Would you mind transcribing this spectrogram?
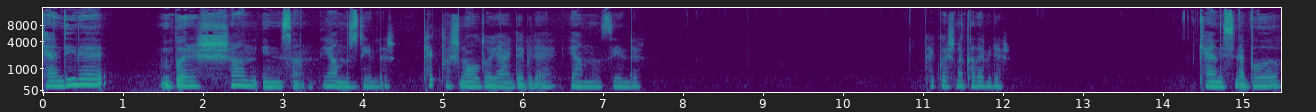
Kendiyle barışan insan yalnız değildir. Tek başına olduğu yerde bile yalnız değildir. Tek başına kalabilir kendisiyle bağı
